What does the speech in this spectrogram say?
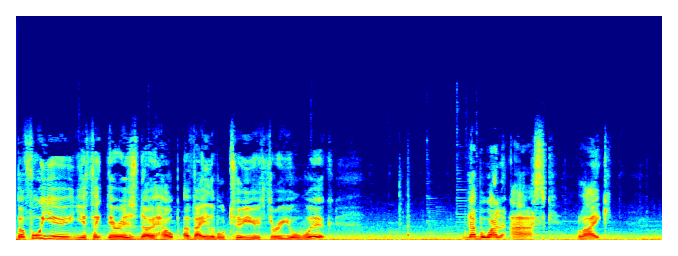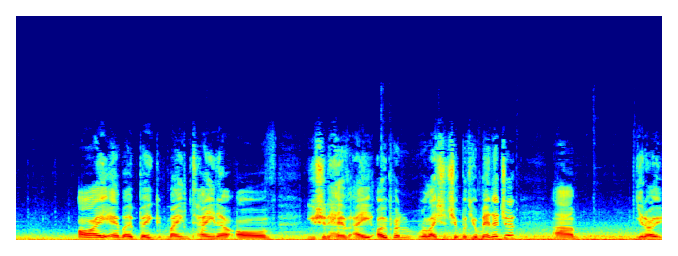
before you, you think there is no help available to you through your work, number one, ask. Like, I am a big maintainer of you should have a open relationship with your manager. Um, you know,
